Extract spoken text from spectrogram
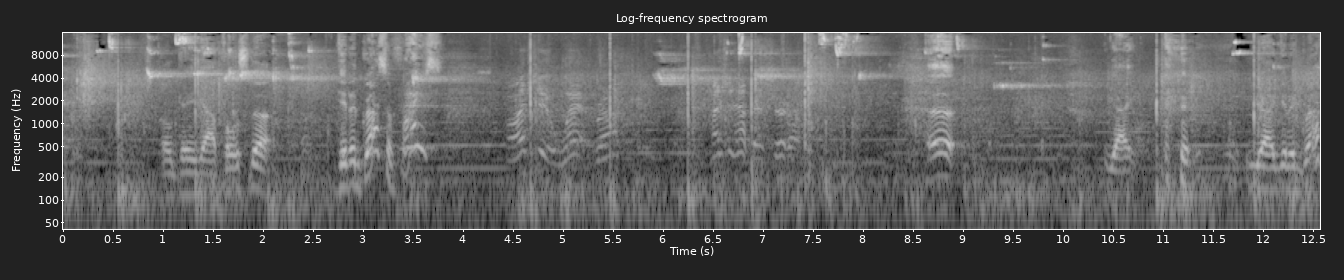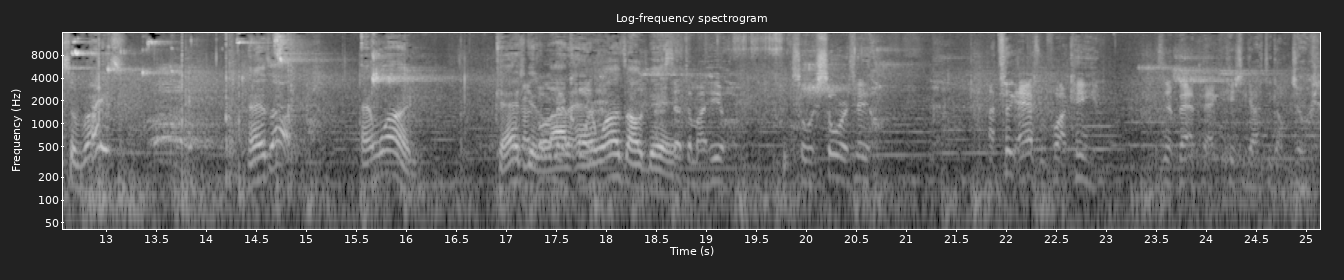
Okay, you got post up. Get aggressive, Rice. Oh, that shit wet, bro. I should have that shirt on. Uh, you gotta, you gotta get aggressive, Rice. Hands up. And one. Cash get a lot of and ones out there. Stepped on my heel, so it's sore as hell. I took aspirin before I came. It's in a backpack in case you guys think I'm joking.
